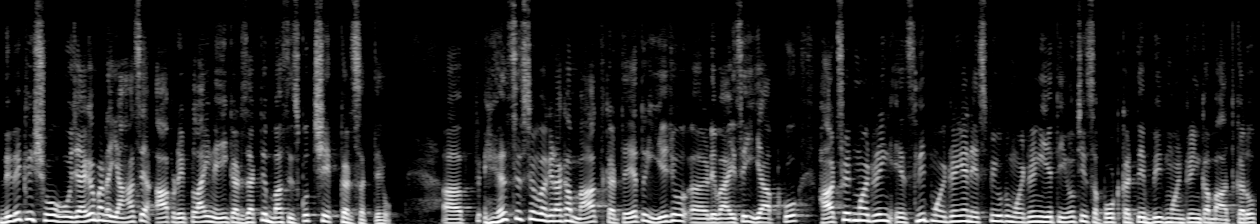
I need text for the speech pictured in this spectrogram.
डायरेक्टली शो हो जाएगा बट यहाँ से आप रिप्लाई नहीं कर सकते, बस इसको चेक कर सकते हो। हेल्थ सिस्टम वगैरह का बात करते हैं तो ये जो डिवाइस है, ये आपको heart rate monitoring sleep monitoring and S P monitoring ये तीनों चीज़ सपोर्ट करते हैं। ब्रीथ मॉनिटरिंग का बात करो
